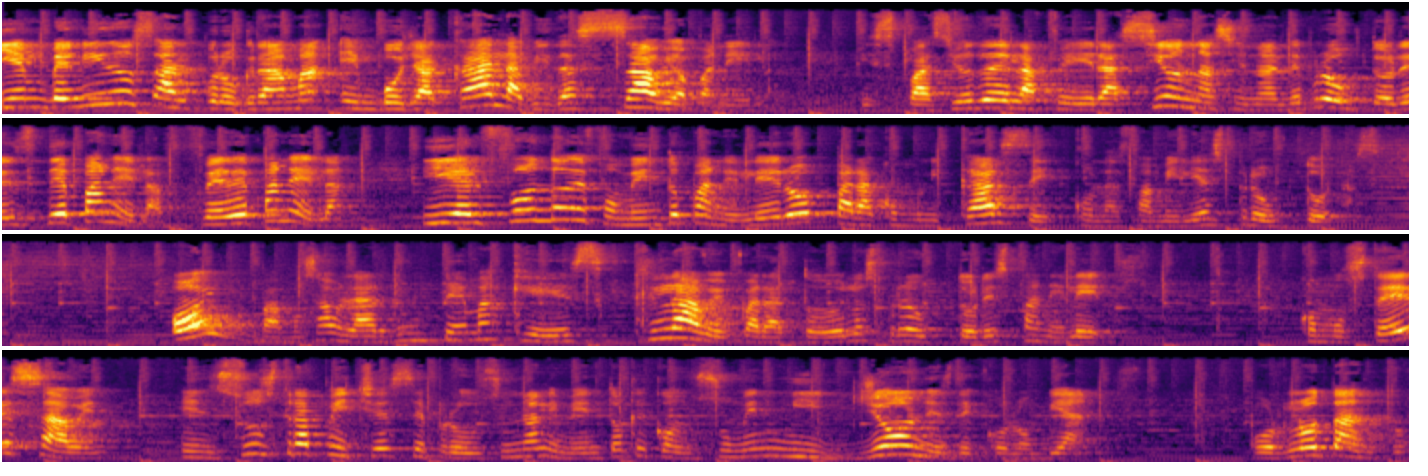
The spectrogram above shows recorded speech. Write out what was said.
Bienvenidos al programa En Boyacá la vida sabe a panela, espacio de la Federación Nacional de Productores de Panela, Fede Panela, y el Fondo de Fomento Panelero para comunicarse con las familias productoras. Hoy vamos a hablar de un tema que es clave para todos los productores paneleros. Como ustedes saben, en sus trapiches se produce un alimento que consumen millones de colombianos. Por lo tanto,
